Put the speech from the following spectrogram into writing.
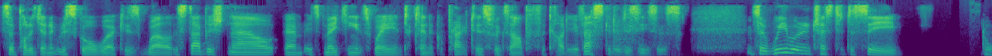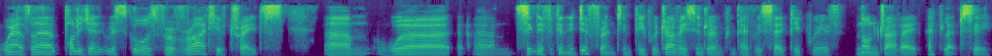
So polygenic risk score work is well established now. Um, it's making its way into clinical practice, for example, for cardiovascular diseases. So we were interested to see whether polygenic risk scores for a variety of traits um, were um, significantly different in people with Dravet syndrome compared with, say, people with non-Dravet epilepsy.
